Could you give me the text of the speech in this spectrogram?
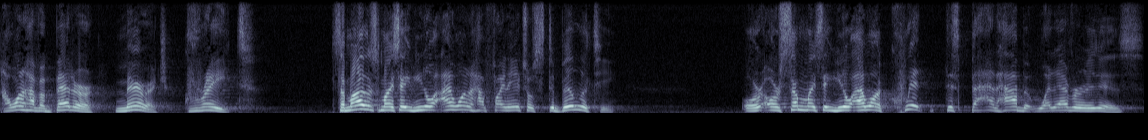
I want to have a better marriage. Great. Some others might say, you know, I want to have financial stability. Or, or some might say, you know, I want to quit this bad habit, whatever it is.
